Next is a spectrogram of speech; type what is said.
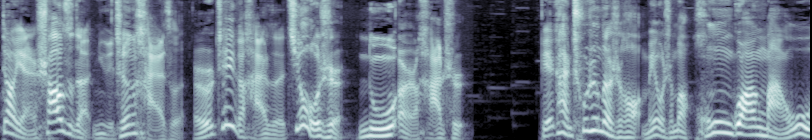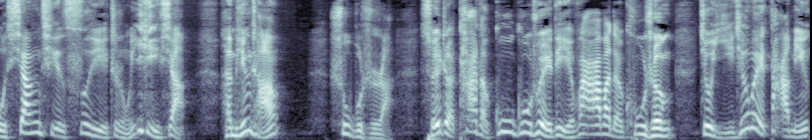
吊眼梢子的女真孩子，而这个孩子就是努尔哈赤。别看出生的时候没有什么红光满屋、香气四溢这种异象，很平常。殊不知啊，随着他的咕咕坠地、哇哇的哭声，就已经为大明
